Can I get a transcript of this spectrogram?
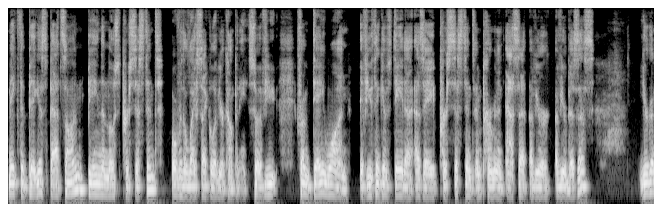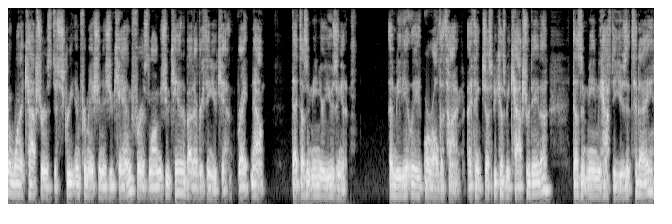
make the biggest bets on being the most persistent over the life cycle of your company. So if you from day 1 if you think of data as a persistent and permanent asset of your of your business, you're going to want to capture as discrete information as you can for as long as you can about everything you can. Right now, that doesn't mean you're using it immediately or all the time. I think just because we capture data doesn't mean we have to use it today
